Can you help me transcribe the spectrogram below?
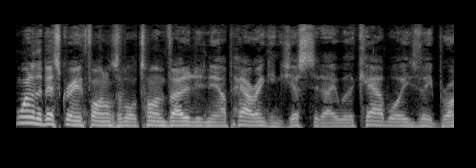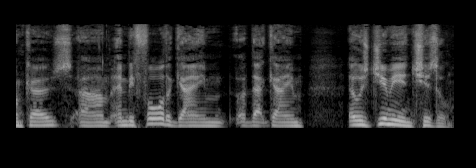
one of the best grand finals of all time voted in our power rankings yesterday were the Cowboys v Broncos. Um, and before the game of that game, it was Jimmy and Chisel.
